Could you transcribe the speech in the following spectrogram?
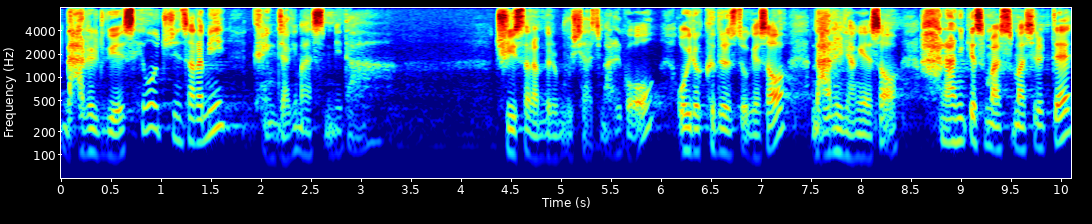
나를 위해 세워 주신 사람이 굉장히 많습니다. 주위 사람들을 무시하지 말고 오히려 그들 속에서 나를 향해서 하나님께서 말씀하실 때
